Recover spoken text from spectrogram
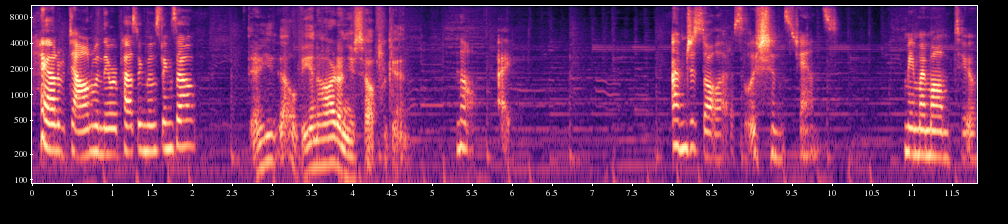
and I out of town when they were passing those things out? There you go, being hard on yourself again. No, I. I'm just all out of solutions, Chance. I mean, my mom, too.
